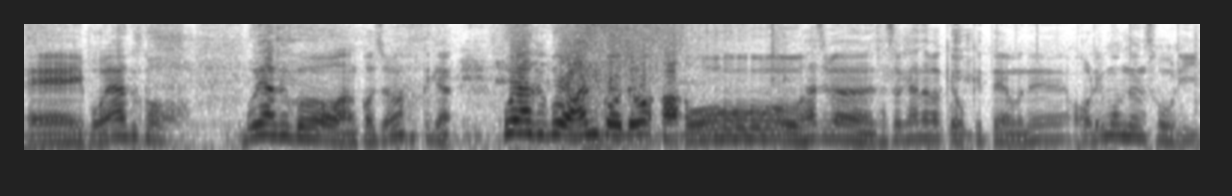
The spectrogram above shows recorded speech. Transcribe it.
에이 뭐야 그거? 뭐야 그거? 안 꺼져? 그냥 뭐야 그거? 안 꺼져? 아오 하지만 자석이 하나밖에 없기 때문에 어림없는 소리.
